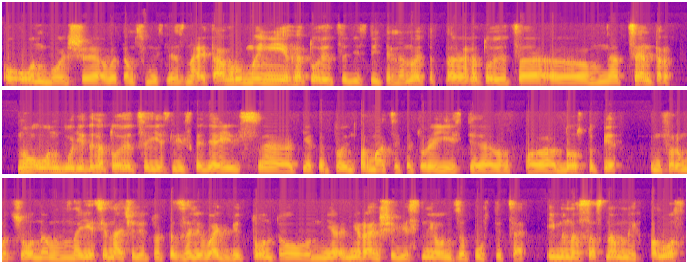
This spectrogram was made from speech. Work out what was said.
он больше в этом смысле знает. А в Румынии готовится действительно, но это э, готовится э, центр, но он будет готовиться, если исходя из э, тех, той информации, которая есть в доступе информационном, если начали только заливать бетон, то он не, не раньше весны он запустится именно с основных полос,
